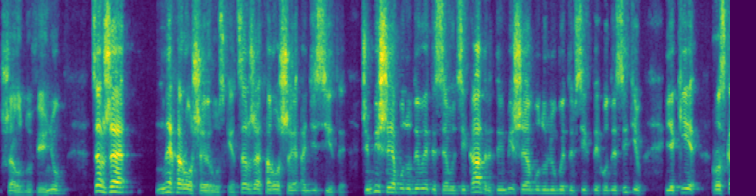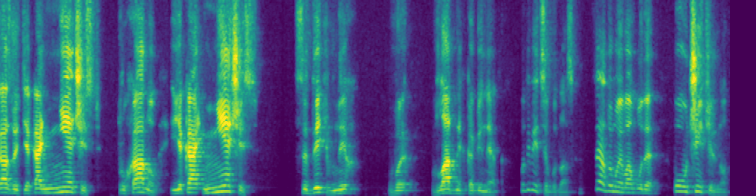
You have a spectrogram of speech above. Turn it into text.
ще одну фігню. Це вже не хороші русські, це вже хороші одесіти. Чим більше я буду дивитися у ці кадри, тим більше я буду любити всіх тих одеситів, які розказують, яка нечисть Труханов і яка нечисть сидить в них в владних кабінетах. Подивіться, будь ласка, це я думаю, вам буде поучительно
